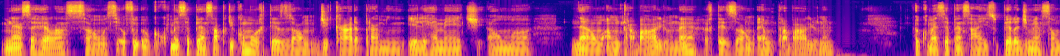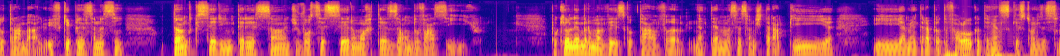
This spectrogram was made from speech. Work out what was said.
nessa relação, assim, eu, fui, eu, comecei a pensar, porque como artesão, de cara, para mim, ele remete a uma, né, a um, trabalho, né, artesão é um trabalho, né, eu comecei a pensar isso pela dimensão do trabalho, e fiquei pensando assim, o tanto que seria interessante você ser um artesão do vazio, porque eu lembro uma vez que eu tava até numa sessão de terapia, e a minha terapeuta falou que eu tenho essas questões assim,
